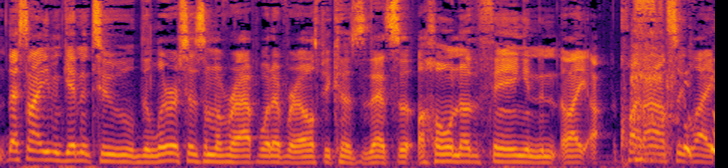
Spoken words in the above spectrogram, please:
let's not even get into the lyricism of rap whatever else because that's a, a whole nother thing and like quite honestly like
